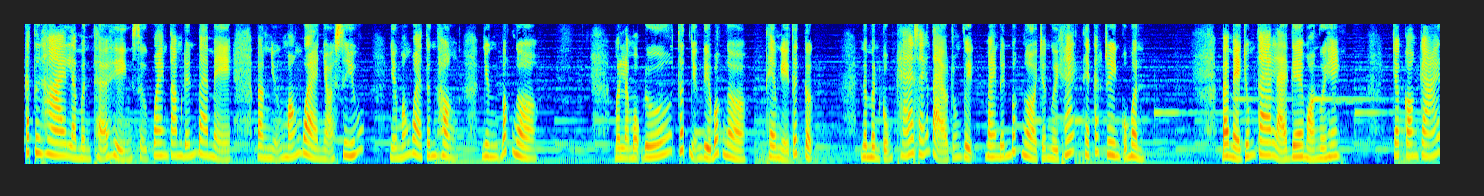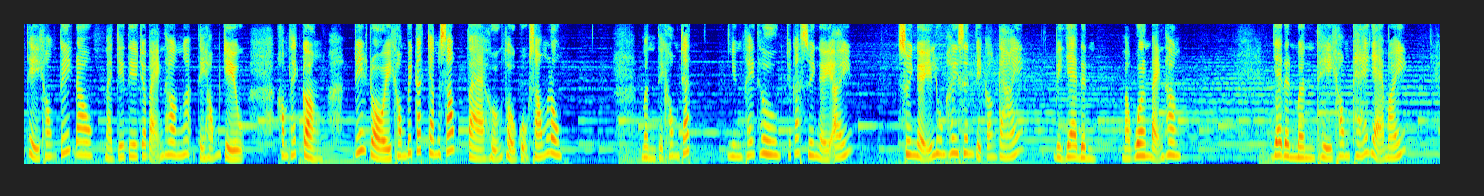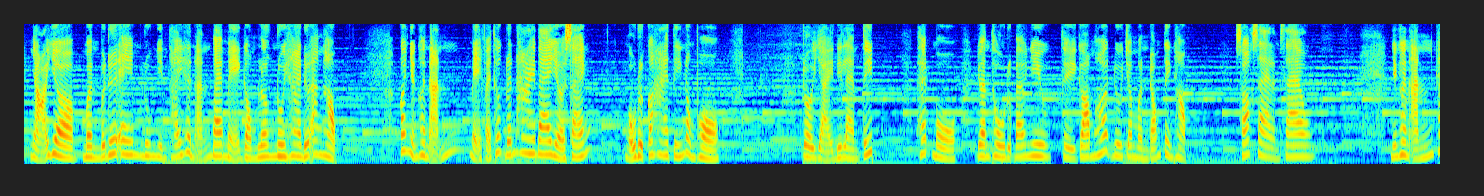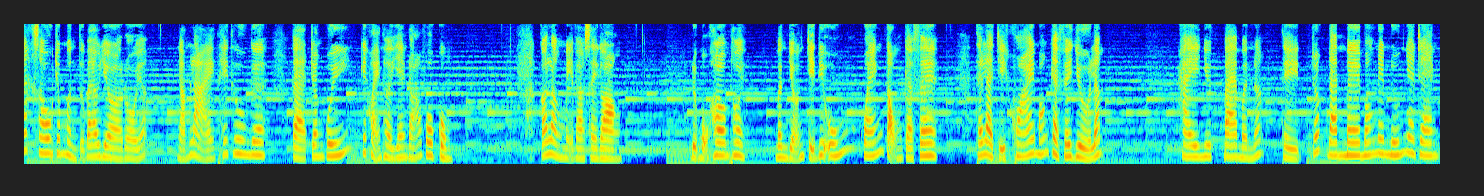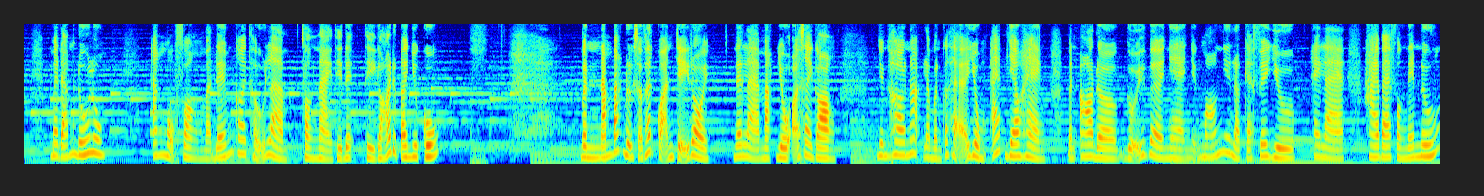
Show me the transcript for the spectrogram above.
Cách thứ hai là mình thể hiện sự quan tâm đến ba mẹ bằng những món quà nhỏ xíu, những món quà tinh thần. Nhưng bất ngờ mình là một đứa thích những điều bất ngờ, theo nghĩa tích cực. Nên mình cũng khá sáng tạo trong việc mang đến bất ngờ cho người khác theo cách riêng của mình. Ba mẹ chúng ta lạ ghê mọi người hen. Cho con cái thì không tiếc đâu, mà chi tiêu cho bản thân thì không chịu. Không thấy cần, riết rồi không biết cách chăm sóc và hưởng thụ cuộc sống luôn. Mình thì không trách, nhưng thấy thương cho cách suy nghĩ ấy. Suy nghĩ luôn hy sinh vì con cái, vì gia đình mà quên bản thân gia đình mình thì không khá giả mấy Nhỏ giờ, mình với đứa em luôn nhìn thấy hình ảnh ba mẹ gồng lưng nuôi hai đứa ăn học. Có những hình ảnh mẹ phải thức đến 2-3 giờ sáng, ngủ được có 2 tiếng đồng hồ. Rồi dậy đi làm tiếp. Hết mùa, doanh thu được bao nhiêu thì gom hết đưa cho mình đóng tiền học. Xót xa làm sao? Những hình ảnh khắc sâu trong mình từ bao giờ rồi á, ngẫm lại thấy thương ghê và trân quý cái khoảng thời gian đó vô cùng. Có lần mẹ vào Sài Gòn, Được một hôm thôi, Mình dẫn chị đi uống quán cộng cà phê, Thế là chị khoái món cà phê dừa lắm. Hay như ba mình á, Thì rất đam mê món nem nướng Nha Trang, Mê đắm đuối luôn. Ăn một phần mà đếm coi thử là Phần này thì đe- thì gói được bao nhiêu cuốn. Mình nắm bắt được sở thích của anh chị rồi, Nên là mặc dù ở Sài Gòn nhưng hơn á, là mình có thể dùng app giao hàng. Mình order gửi về nhà những món như là cà phê dừa hay là hai ba phần nem nướng.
